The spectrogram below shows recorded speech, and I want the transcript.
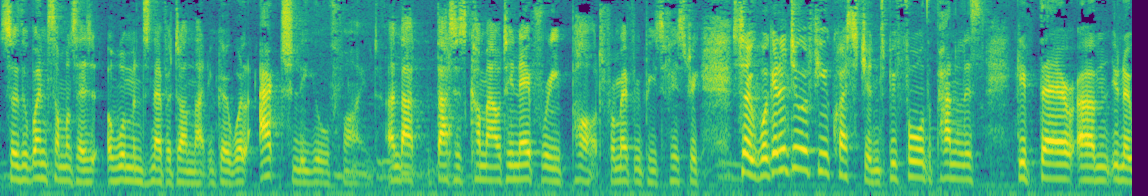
So that when someone says a woman's never done that, you go, well, actually, you'll find, and that that has come out in every part from every piece of history. So we're going to do a few questions before the panelists give their, um, you know,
